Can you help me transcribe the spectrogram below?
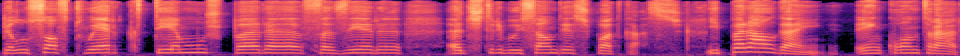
pelo software que temos para fazer eh, a distribuição desses podcasts. E para alguém encontrar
